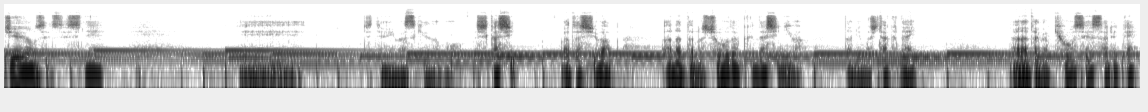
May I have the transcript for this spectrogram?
14節ですね、えー、ちょっと読みますけれども「しかし私はあなたの承諾なしには何もしたくない」「あなたが強制されて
